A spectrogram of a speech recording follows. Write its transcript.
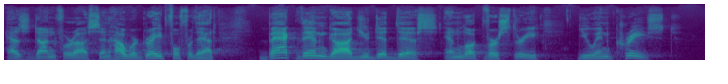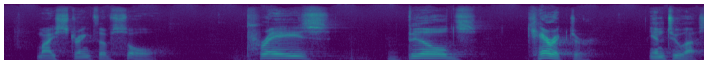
has done for us and how we're grateful for that. Back then, God, you did this. And look, verse 3 you increased my strength of soul. Praise builds character into us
